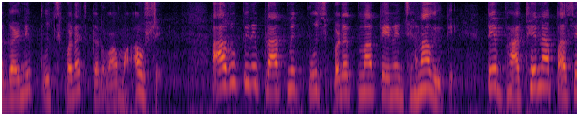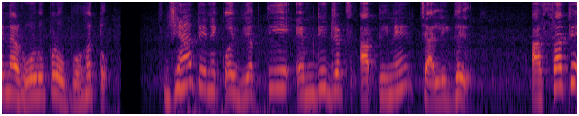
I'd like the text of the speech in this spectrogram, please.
આગળની પૂછપરછ કરવામાં આવશે આરોપીની પ્રાથમિક પૂછપરછમાં તેને જણાવ્યું કે તે ભાથેના પાસેના રોડ ઉપર ઊભો હતો જ્યાં તેને કોઈ વ્યક્તિએ એમડી ડ્રગ્સ આપીને ચાલી ગયો આ સાથે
